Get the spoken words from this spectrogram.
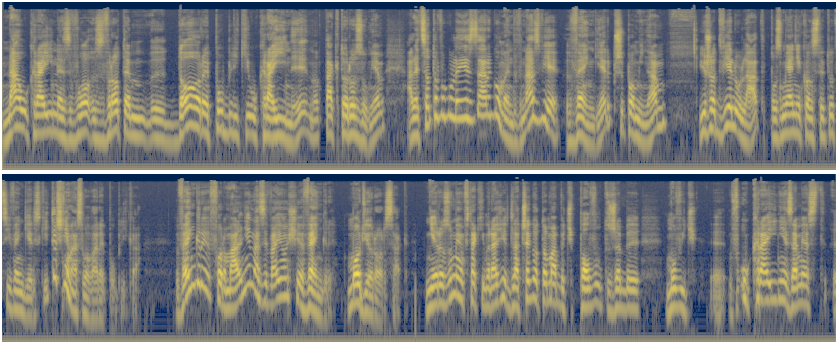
na Ukrainę zwrotem y, do Republiki Ukrainy, no tak to rozumiem, ale co to w ogóle jest za argument? W nazwie Węgier, przypominam, już od wielu lat po zmianie konstytucji węgierskiej też nie ma słowa republika. Węgry formalnie nazywają się Węgry, Magyarország. Nie rozumiem w takim razie, dlaczego to ma być powód, żeby mówić e, w Ukrainie zamiast e,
